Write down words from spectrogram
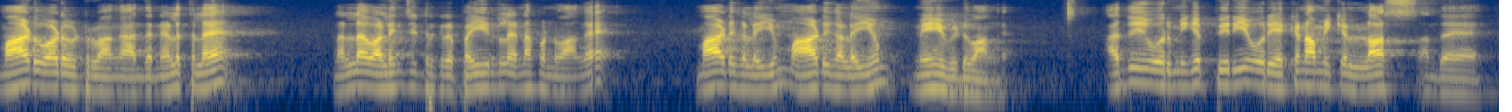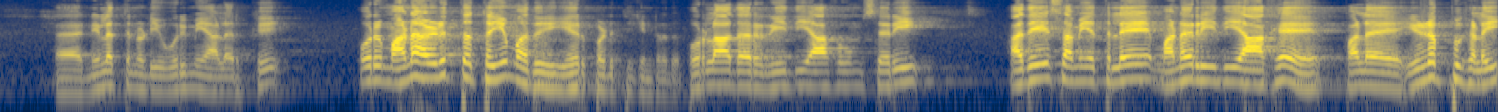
மாடு ஓட விட்டுருவாங்க அந்த நிலத்தில். நல்லா வளைஞ்சிட்டு இருக்கிற பயிரில் என்ன பண்ணுவாங்க? மாடுகளையும் ஆடுகளையும் மேய விடுவாங்க. அது ஒரு மிகப்பெரிய ஒரு எக்கனாமிக்கல் லாஸ் அந்த நிலத்தினுடைய உரிமையாளருக்கு ஒரு மன அழுத்தத்தையும் அது ஏற்படுத்துகின்றது. பொருளாதார ரீதியாகவும் சரி அதே சமயத்திலே மன ரீதியாக பல இழப்புகளை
